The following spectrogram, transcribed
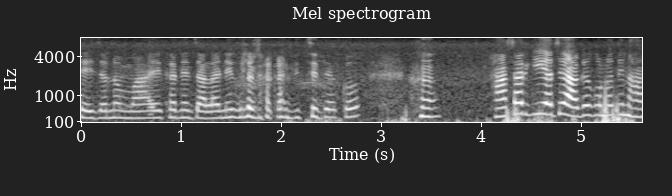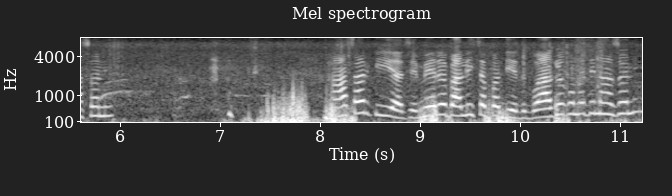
সেই জন্য মা এখানে জ্বালানিগুলো ঢাকা দিচ্ছে, দেখো। হাসার কি আছে? আগে কোনো দিন হাসানি। হাসার কি আছে? মেরে বালি চাপা দিয়ে দেবো। আগে কোনো দিন হাসানি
